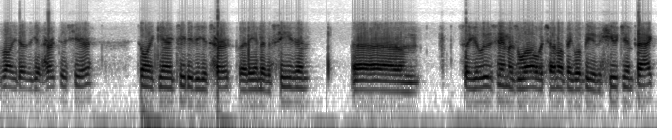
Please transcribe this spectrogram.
as long as he doesn't get hurt this year. It's only guaranteed if he gets hurt by the end of the season. Um, so you lose him as well, which I don't think will be a huge impact.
